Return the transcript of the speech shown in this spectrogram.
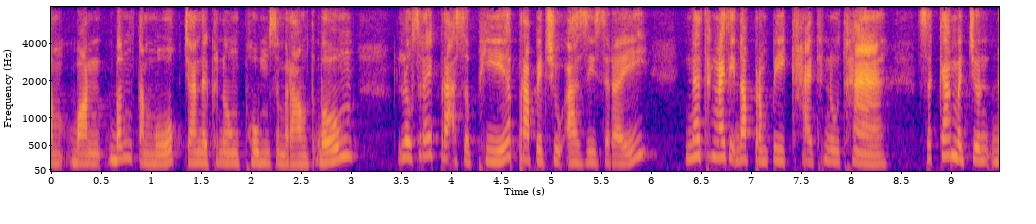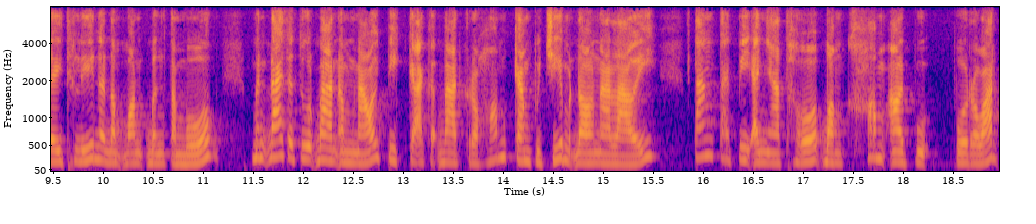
តំបន់បឹងតាមុកចានៅក្នុងភូមិសំរោងត្បូងលោកស្រីប្រាក់សុភាប្រាប់ពេទ្យអាស៊ីសេរីនៅថ្ងៃទី17ខែធ្នូថាសកម្មជនដីធ្លីនៅតំបន់បឹងតាមុកមិនដែលទទួលបានអំណោយពីកាកបាទក្រហមកម្ពុជាម្ដងណាឡើយតាំងតែពីអាញាធរបង្ខំឲ្យពួកពលរដ្ឋ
